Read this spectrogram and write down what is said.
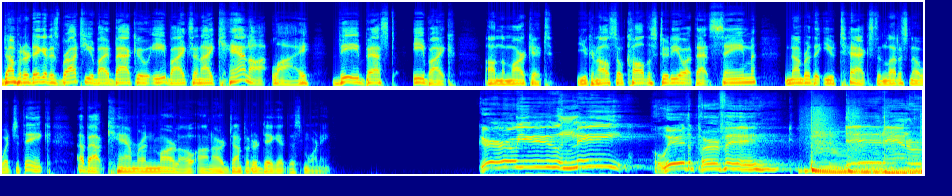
Dump It or Dig It is brought to you by Bakcou e-bikes, and I cannot lie, the best e-bike on the market. You can also call the studio at that same number that you text and let us know what you think about Cameron Marlowe on our Dump It or Dig It this morning. Girl, you and me, we're the perfect dead end road.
